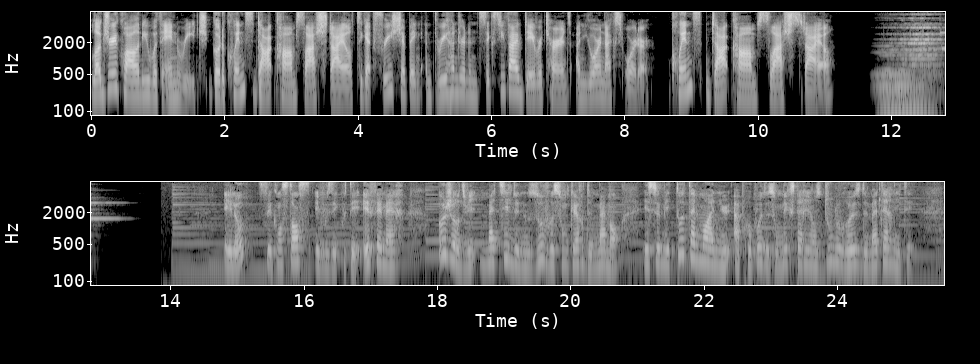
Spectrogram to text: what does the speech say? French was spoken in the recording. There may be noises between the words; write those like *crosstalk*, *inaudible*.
Luxury quality within reach. Go to quince.com slash style to get free shipping and 365 day returns on your next order. Quince.com slash style. Hello, c'est Constance et vous écoutez Éphémère. Aujourd'hui, Mathilde nous ouvre son cœur de maman et se met totalement à nu à propos de son expérience douloureuse de maternité.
